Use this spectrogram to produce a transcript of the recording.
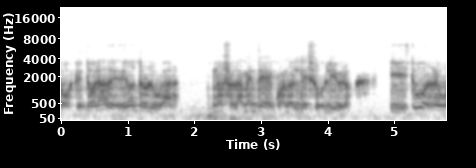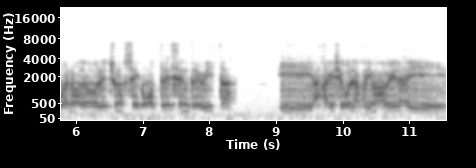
o escritora desde otro lugar, no solamente cuando lee sus libros. Y estuvo re bueno, debo haber hecho, no sé, como tres entrevistas y hasta que llegó la primavera y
